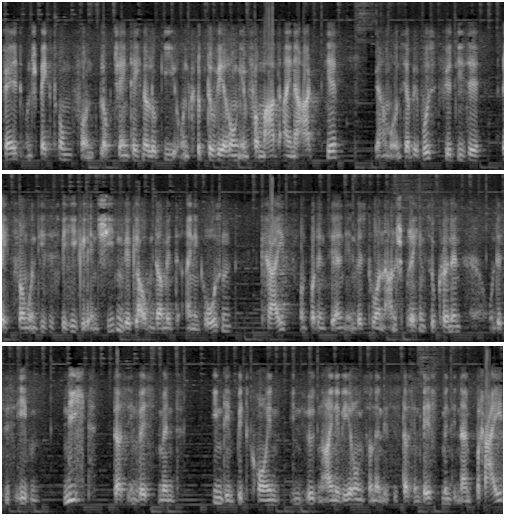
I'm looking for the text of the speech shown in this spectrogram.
Feld und Spektrum von Blockchain-Technologie und Kryptowährung im Format einer Aktie. Wir haben uns ja bewusst für diese Rechtsform und dieses Vehikel entschieden. Wir glauben damit einen großen Kreis von potenziellen Investoren ansprechen zu können. Und es ist eben nicht das Investment in den Bitcoin, in irgendeine Währung, sondern es ist das Investment in ein breit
